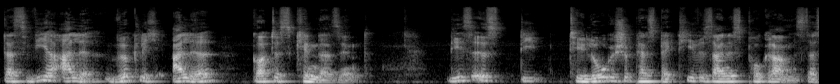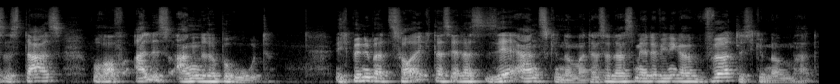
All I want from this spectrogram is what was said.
dass wir alle, wirklich alle, Gottes Kinder sind. Dies ist die theologische Perspektive seines Programms. Das ist das, worauf alles andere beruht. Ich bin überzeugt, dass er das sehr ernst genommen hat, dass er das mehr oder weniger wörtlich genommen hat.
